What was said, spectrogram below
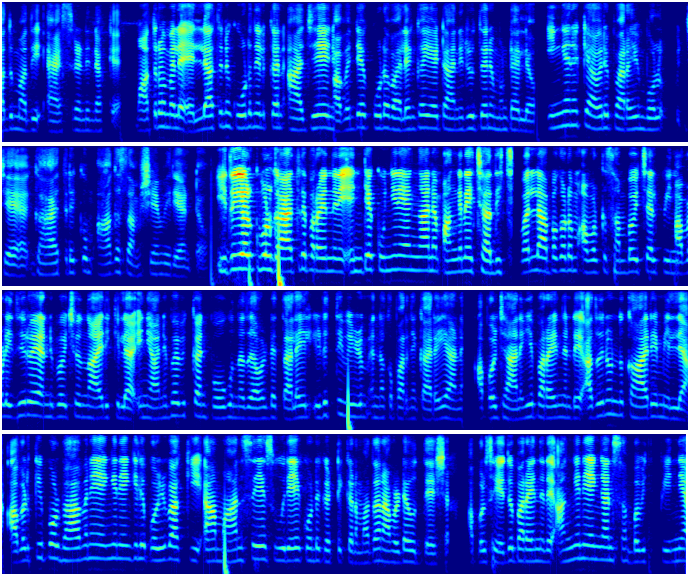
അത് മതി ആക്സിഡന്റിനൊക്കെ മാത്രമല്ല എല്ലാത്തിനും കൂടെ നിൽക്കാൻ അജയൻ അവന്റെ കൂടെ വലം കൈയായിട്ട് അനിരുദ്ധനും ഉണ്ടല്ലോ. ഇങ്ങനെയൊക്കെ അവർ പറയുമ്പോൾ ഗായത്രിക്കും ആകെ സംശയം വരികയാണ് കേട്ടോ ഇത് കേൾക്കുമ്പോൾ ഗായത്രി പറയുന്നതിന് എന്റെ കുഞ്ഞിനെ എങ്ങാനും അങ്ങനെ ചതിച്ച് വല്ല അപകടം അവൾക്ക് സംഭവിച്ചാൽ പിന്നെ അവൾ ഇതുവരെ അനുഭവിച്ചൊന്നും ആയിരിക്കില്ല. ഇനി അനുഭവിക്കാൻ പോകുന്നത് അവളുടെ തലയിൽ ഇടുത്തി വീഴും എന്നൊക്കെ പറഞ്ഞ് കരയാണ്. അപ്പോൾ ജാനകി പറയുന്നുണ്ട് അതിനൊന്നും കാര്യമില്ല. അവൾക്കിപ്പോൾ ഭാവനയെ എങ്ങനെയെങ്കിലും ഒഴിവാക്കി ആ മാനസയെ സൂര്യയെ കൊണ്ട് കെട്ടിക്കണം. അതാണ് അവരുടെ ഉദ്ദേശം. അപ്പോൾ സേതു പറയുന്നത് അങ്ങനെ എങ്ങാൻ സംഭവിച്ചു. പിന്നെ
